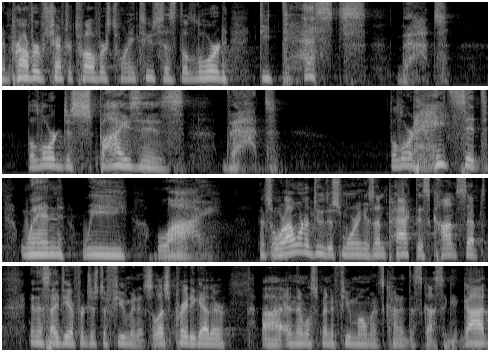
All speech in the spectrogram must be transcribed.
And Proverbs chapter 12, verse 22 says, The Lord detests that. The Lord despises that. The Lord hates it when we lie. And so, what I want to do this morning is unpack this concept and this idea for just a few minutes. So, let's pray together, uh, and then we'll spend a few moments kind of discussing it. God,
